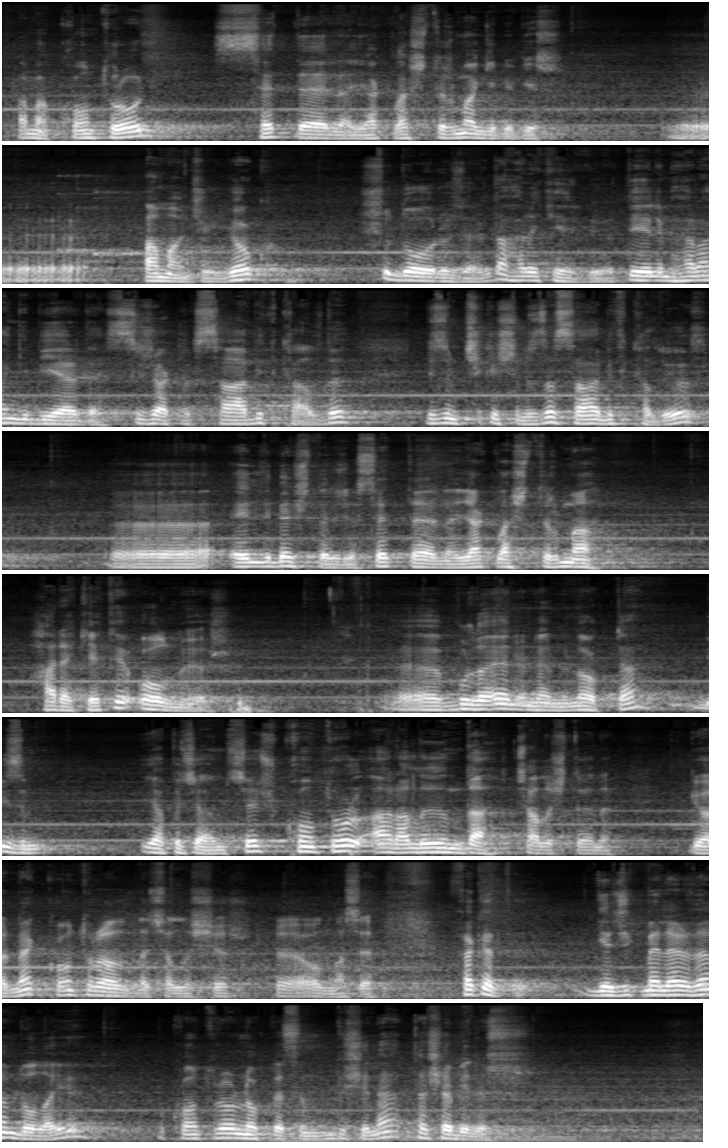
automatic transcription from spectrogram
Ama kontrol set değerle yaklaştırma gibi bir e, amacı yok. Şu doğru üzerinde hareket ediyor. Diyelim herhangi bir yerde sıcaklık sabit kaldı. bizim çıkışımızda sabit kalıyor. Ee, 55 derece set değerine yaklaştırma hareketi olmuyor. Ee, Burada en önemli nokta bizim yapacağımız şey şu kontrol aralığında çalıştığını görmek, kontrol aralığında çalışır e, olması. Fakat gecikmelerden dolayı kontrol noktasının dışına taşabilir.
